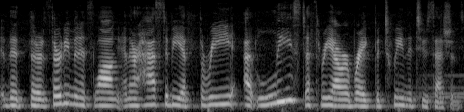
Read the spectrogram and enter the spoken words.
that they're 30 minutes long, and there has to be a three, at least a three-hour break between the two sessions.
